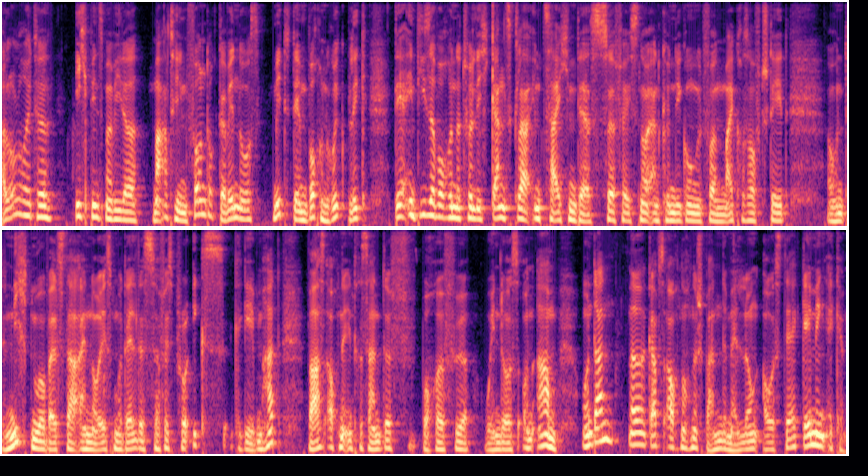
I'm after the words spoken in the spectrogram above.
Hallo Leute, ich bin's mal wieder, Martin von Dr. Windows mit dem Wochenrückblick, der in dieser Woche natürlich ganz klar im Zeichen der Surface Neuankündigungen von Microsoft steht. Und nicht nur, weil es da ein neues Modell des Surface Pro X gegeben hat, war es auch eine interessante Woche für Windows on ARM. Und dann äh, gab es auch noch eine spannende Meldung aus der Gaming-Ecke.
